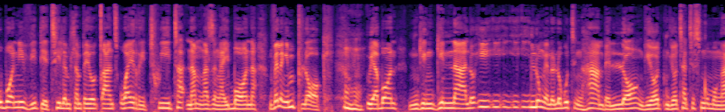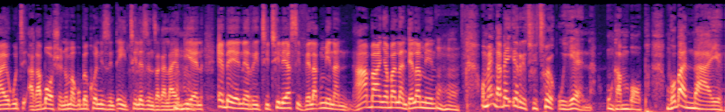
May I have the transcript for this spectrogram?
ubona ivideo ethile mhlawumbe yocansi way retweeter nami ngaze ngayibona. Ngivele ngimblock. Mhm. uyabona? Nginalo ilungelo lokuthi ngihambe lo ngiyothatha isinqumo ngayo ukuthi akaboshwe noma kube khona izinto ezithile ezenzakalayo kuyena ebe yena retweetile yasivela kumina nabanye abalandela mina. Uma ngabe iretweetwe uyena ungambopha ngoba naye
